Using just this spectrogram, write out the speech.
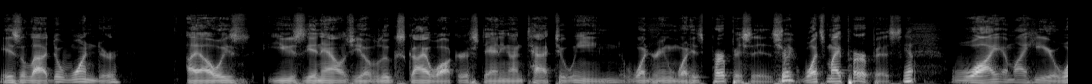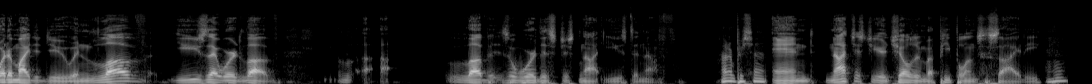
is allowed to wonder. I always use the analogy of Luke Skywalker standing on Tatooine, wondering what his purpose is. Sure. Like, what's my purpose? Yep. Why am I here? What am I to do? And love, you use that word love. uh, Love is a word that's just not used enough Hundred percent. and not just to your children, but people in society. Mhm.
